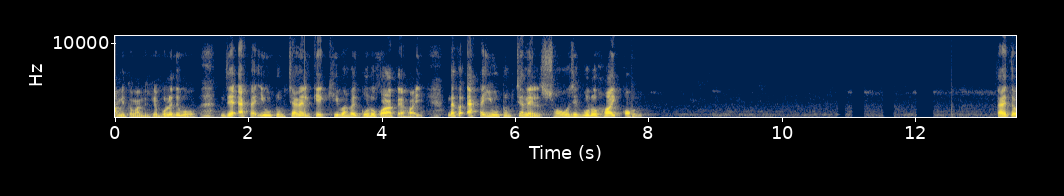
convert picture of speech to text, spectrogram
আমি তোমাদেরকে বলে দেব যে একটা ইউটিউব চ্যানেলকে কীভাবে গ্রো করাতে হয়। দেখো, একটা ইউটিউব চ্যানেল সহজে গ্রো হয় কখন? তাই তো?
